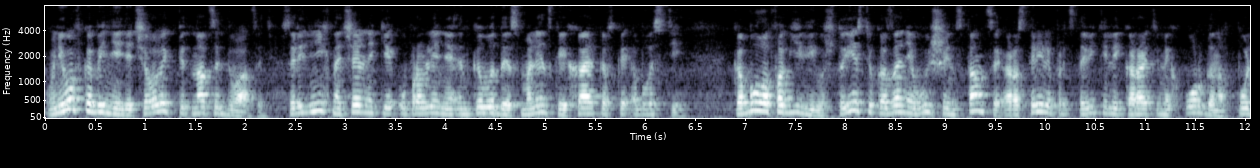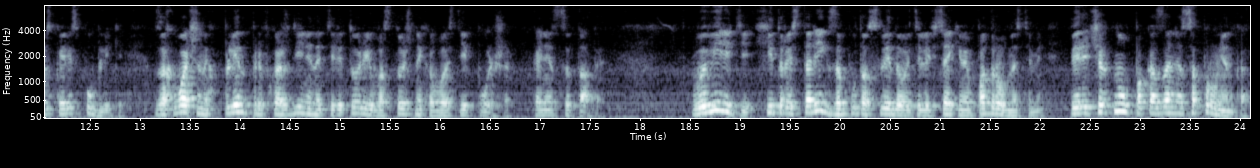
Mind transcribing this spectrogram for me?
У него в кабинете человек 15-20. Среди них начальники управления НКВД Смоленской и Харьковской областей. Кабулов объявил, что есть указание высшей инстанции о расстреле представителей карательных органов Польской Республики, захваченных в плен при вхождении на территорию восточных областей Польши. Конец цитаты. Вы видите, хитрый старик, запутав следователей всякими подробностями, перечеркнул показания Сапруненко.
